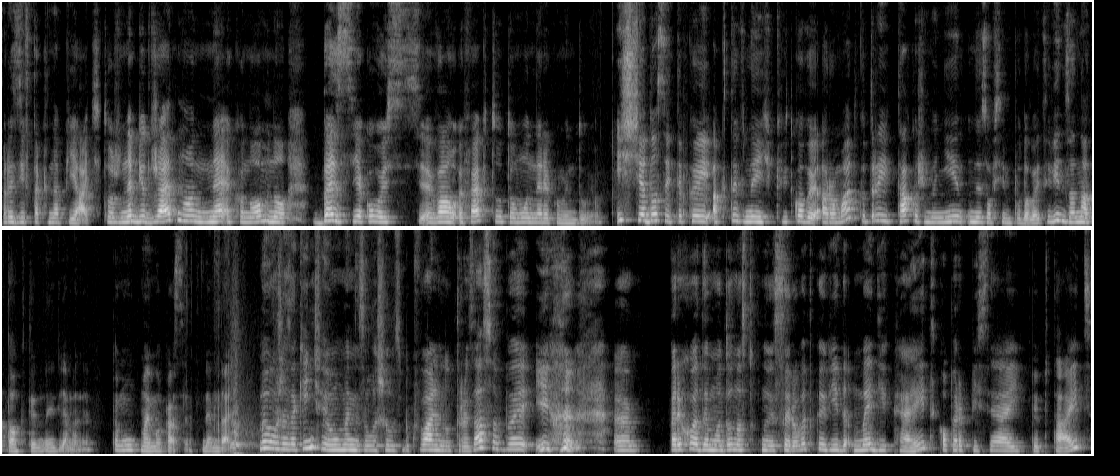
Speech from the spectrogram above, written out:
разів так на 5. Тож не бюджетно, не економно, без якогось вау-ефекту, тому не рекомендую. І ще досить такий активний квітковий аромат, котрий також мені не зовсім подобається. Він занадто активний для мене. Тому маємо каси, йдемо далі. Ми вже закінчуємо. У мене залишилось буквально три засоби, і е, переходимо до наступної сироватки від Medicaid Copper PCI Peptides.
